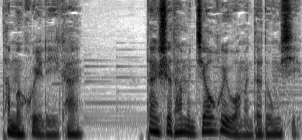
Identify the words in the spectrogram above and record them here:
他们会离开，但是他们教会我们的东西，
